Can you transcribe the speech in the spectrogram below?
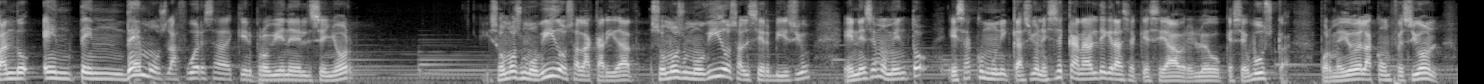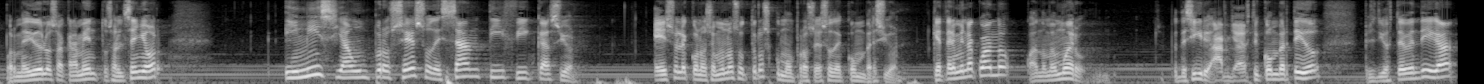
cuando entendemos la fuerza que proviene del Señor y somos movidos a la caridad, somos movidos al servicio, en ese momento esa comunicación, ese canal de gracia que se abre, luego que se busca por medio de la confesión, por medio de los sacramentos al Señor, inicia un proceso de santificación. Eso le conocemos nosotros como proceso de conversión. ¿Qué termina cuando? Cuando me muero. Decir, ah, ya estoy convertido, pues Dios te bendiga,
